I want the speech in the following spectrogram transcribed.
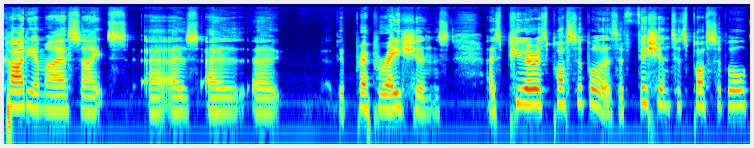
cardiomyocytes uh, as as uh, the preparations as pure as possible, as efficient as possible.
